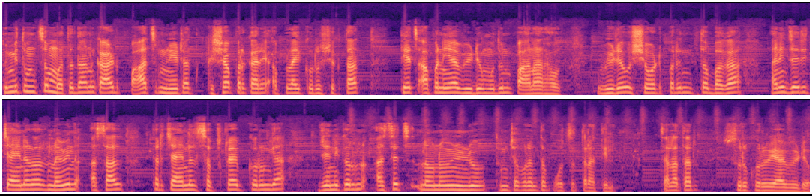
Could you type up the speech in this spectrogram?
तुम्ही तुमचं मतदान कार्ड पाच मिनिटात कशा प्रकारे अप्लाय करू शकतात तेच आपण या व्हिडिओमधून पाहणार आहोत. व्हिडिओ शेवटपर्यंत बघा आणि जरी चॅनलवर नवीन असाल तर चॅनल सबस्क्राईब करून घ्या जेणेकरून असेच नवनवीन व्हिडिओ तुमच्यापर्यंत पोहोचत राहतील. चला तर सुरू करूया व्हिडिओ.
